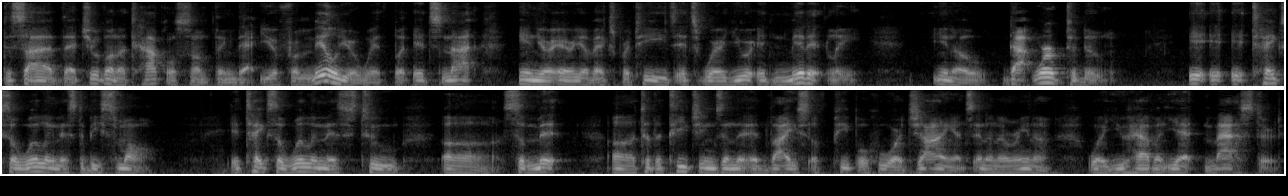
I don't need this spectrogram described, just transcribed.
decide that you're going to tackle something that you're familiar with, but it's not in your area of expertise, it's where you're admittedly, you know, got work to do. It, it, it takes a willingness to be small it takes a willingness to uh, submit uh, to the teachings and the advice of people who are giants in an arena where you haven't yet mastered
